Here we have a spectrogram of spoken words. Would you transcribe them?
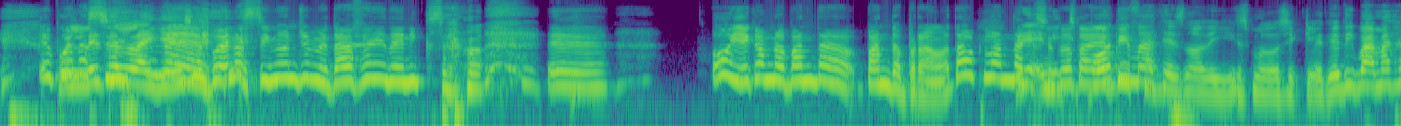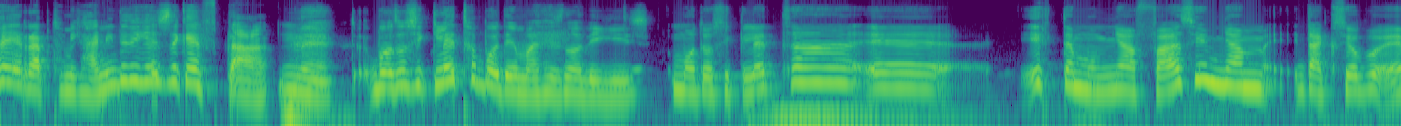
Ε, που ένα Πολλές σημείο- αλλαγές. Ναι, από ένα σημείο και μετά φαίνεται, δεν ξέρω. Ε, όχι, έκανα πάντα, πάντα πράγματα. Απλά εντάξει, Ρε, τότε Πότε έπιθα. μάθες να οδηγείς μοτοσυκλέτα, ότι είπα, μάθα ραπτομηχανή το 2017. Ναι. Μοτοσυκλέτα πότε μάθες να οδηγείς; Μοτοσυκλέτα, ε, ήρθε μου μια φάση, μια... Εντάξει, όπου, ε,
